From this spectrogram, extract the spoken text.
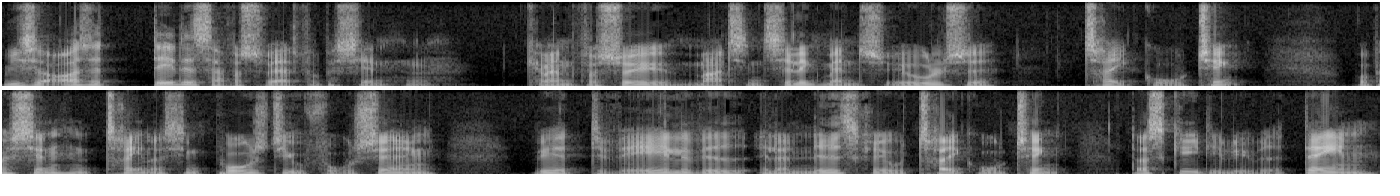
Viser også dette sig for svært for patienten, kan man forsøge Martin Seligmans øvelse Tre gode ting, hvor patienten træner sin positive fokusering ved at dvæle ved eller nedskrive tre gode ting, der er sket i løbet af dagen,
